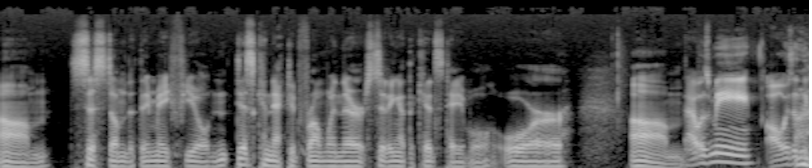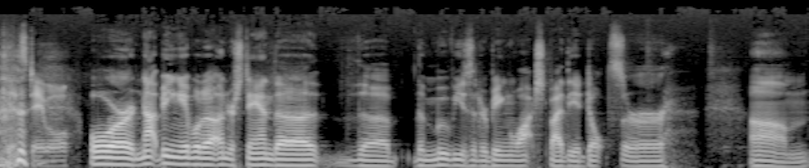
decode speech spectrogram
um, system that they may feel disconnected from when they're sitting at the kids' table or um, That was me, always at the kids' table. or not being able to understand the the the movies that are being watched by the adults or um,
